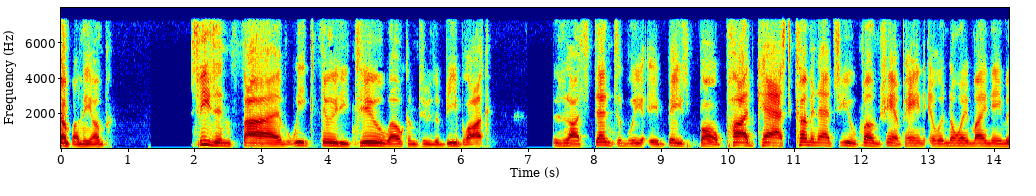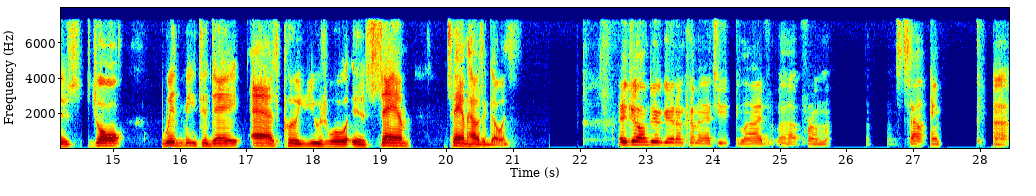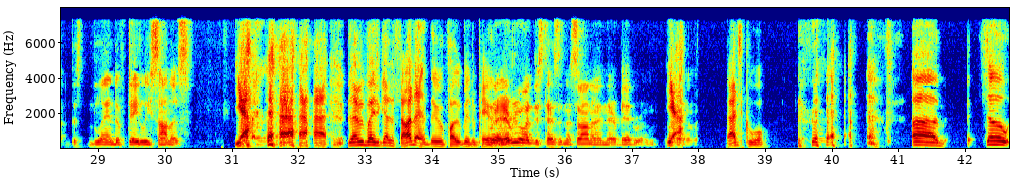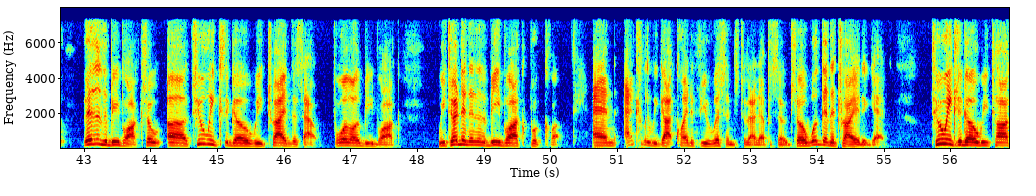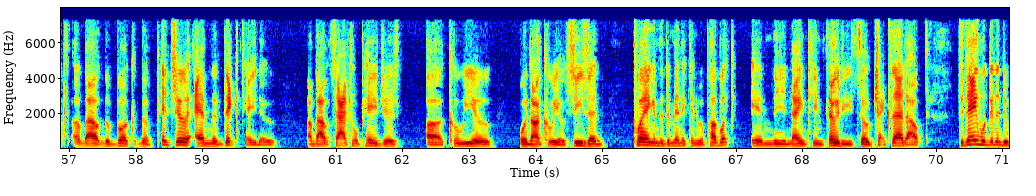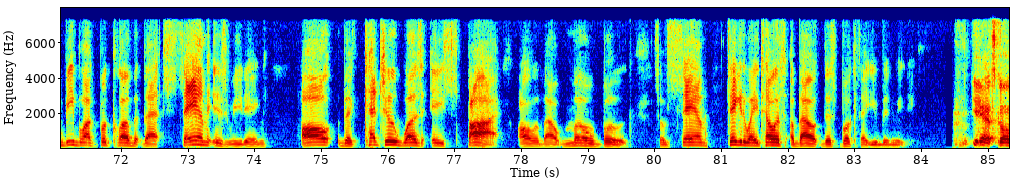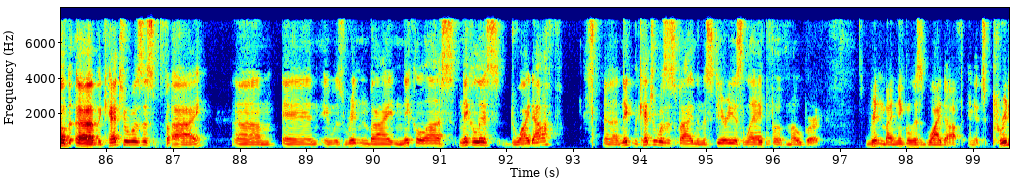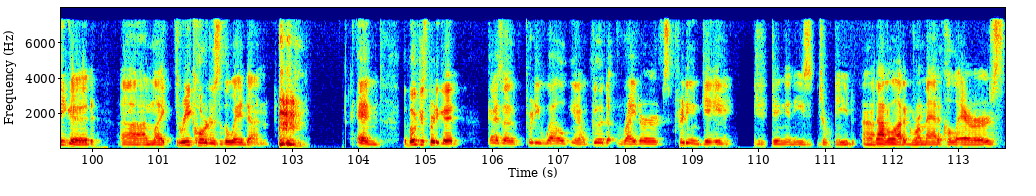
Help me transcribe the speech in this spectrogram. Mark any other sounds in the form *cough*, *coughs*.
Dump on the Ump. Season 5, Week 32. Welcome to the B Block. This is ostensibly a baseball podcast coming at you from Champaign, Illinois. My name is Joel. With me today, as per usual, is Sam. Sam, how's it going? Hey, Joel, I'm doing good. I'm coming at you live uh, from Southampton, uh, the land of daily saunas. Yeah. *laughs* Everybody's got a sauna in their apartment, apparently. Right, everyone just has an sauna in their bedroom. Yeah. apparently. That's cool. *laughs* um, so this is the B block. So uh, two weeks ago we tried this out for our B block. We turned it into the B block book club, and actually we got quite a few listens to that episode. So we're gonna try it again. Two weeks ago we talked about the book The Pitcher and the Dictator about Satchel Paige's uh, career or not career season playing in the Dominican Republic in the 1930s. So check that out. Today we're going to do B Block Book Club that Sam is reading. All the catcher was a spy, all about Mo Berg. So Sam, take it away. Tell us about this book that you've been reading. *clears throat* Yeah, it's called uh, The Catcher Was a Spy, um, and it was written by Nicholas Nicholas Dawidoff. Uh, Nick, The Catcher Was a Spy: The Mysterious Life of Mo Berg, written by Nicholas Dawidoff, and it's pretty good. Uh, I'm like three quarters of the way done, *clears throat* and the book is pretty good. Guy's a pretty well, you know, good writer. It's pretty engaging and easy to read. Uh, not a lot of grammatical errors,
